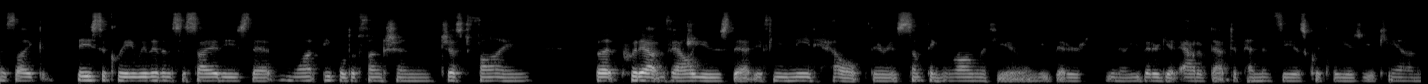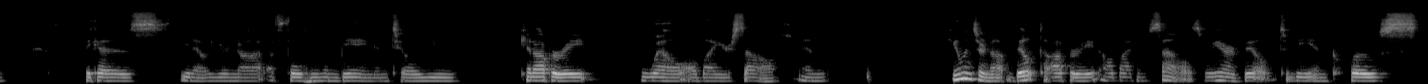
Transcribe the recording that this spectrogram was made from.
It's like basically we live in societies that want people to function just fine but put out values that if you need help there is something wrong with you and you better you know you better get out of that dependency as quickly as you can because you know you're not a full human being until you can operate well all by yourself. And humans are not built to operate all by themselves. We are built to be in close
